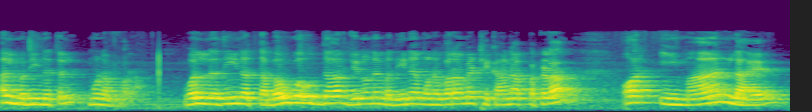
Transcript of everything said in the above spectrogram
المدینۃ المنورہ۔ والذین تبوا الدار، جنہوں نے مدینہ منورہ میں ٹھکانہ پکڑا اور ایمان لائے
